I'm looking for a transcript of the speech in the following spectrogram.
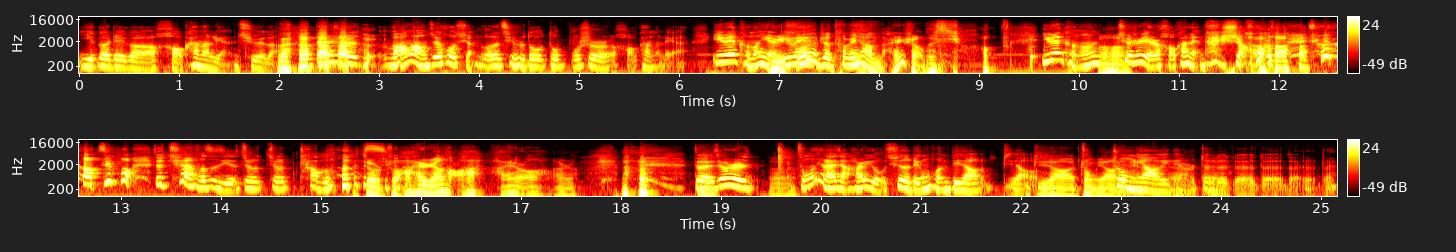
一个这个好看的脸去的，但是往往最后选择的其实都都不是好看的脸，因为可能也是因你说的为这特别像男生的喜好，因为可能啊确实也是好看脸太少了，就到最后就劝服自己就就差不多就是主要还是人好啊，还是人好，还是对，就是总体来讲还是有趣的灵魂比较比较比较重要重要一一点儿。对对对对对对对对。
